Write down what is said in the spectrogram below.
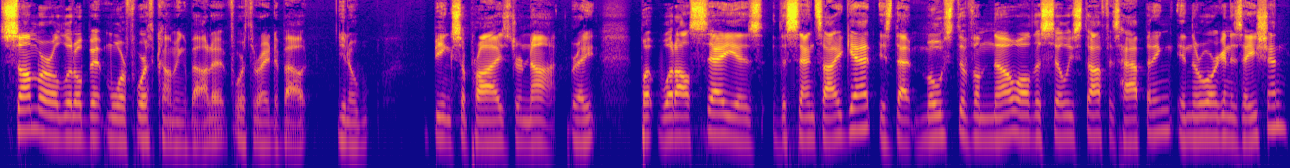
some are a little bit more forthcoming about it, forthright about you know being surprised or not, right? But what I'll say is the sense I get is that most of them know all the silly stuff is happening in their organization.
